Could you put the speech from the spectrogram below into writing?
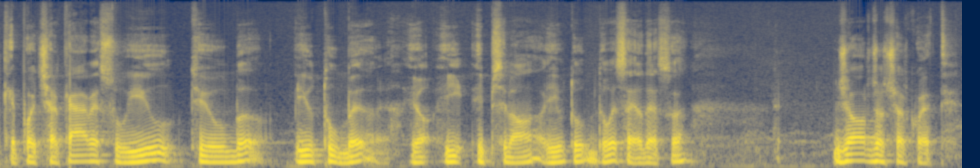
che puoi cercare su YouTube, YouTube, io, Y, YouTube, dove sei adesso? Giorgio Cerquetti.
